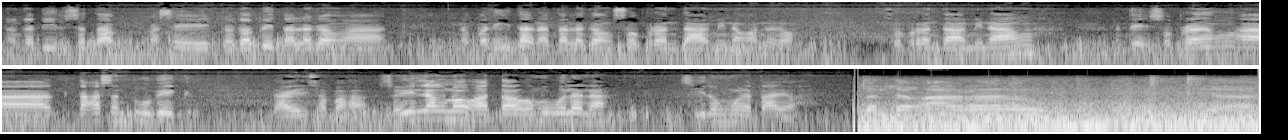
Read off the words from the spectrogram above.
hanggang dito sa top kasi kagabi talagang uh, nabalita na talagang sobrang dami ng ano no sobrang dami ng hindi sobrang uh, taas ng tubig dahil sa baha. So yun lang no at uh, umuulan na silong muna tayo. Gandang araw. Yan.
